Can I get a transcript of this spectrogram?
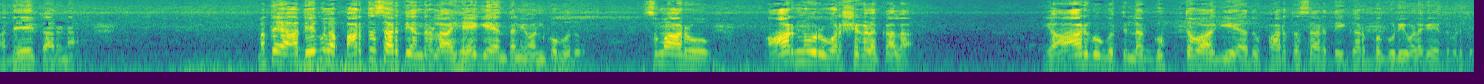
ಅದೇ ಕಾರಣ. ಮತ್ತೆ ಆ ದೇಗುಲ ಪಾರ್ಥಸಾರಥಿ ಅಂದ್ರಲ್ಲ ಹೇಗೆ ಅಂತ ನೀವು ಅನ್ಕೋಬಹುದು ಸುಮಾರು ಆರ್ನೂರು ವರ್ಷಗಳ ಕಾಲ. ಯಾರಿಗೂ ಗೊತ್ತಿಲ್ಲ, ಗುಪ್ತವಾಗಿ ಅದು ಪಾರ್ಥಸಾರಥಿ ಗರ್ಭಗುಡಿ ಒಳಗೆ ಎದ್ದು ಬಿಡ್ತು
